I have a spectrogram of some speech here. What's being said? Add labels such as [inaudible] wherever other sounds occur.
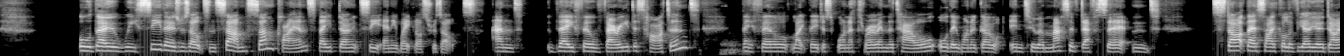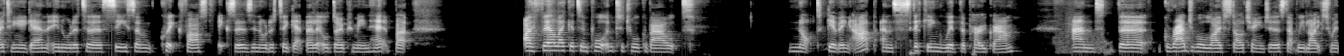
Although we see those results in some, some clients, they don't see any weight loss results. And they feel very disheartened. They feel like they just want to throw in the towel or they want to go into a massive deficit and start their cycle of yo yo dieting again in order to see some quick, fast fixes in order to get their little dopamine hit. But I feel like it's important to talk about not giving up and sticking with the program and the gradual lifestyle changes that we like to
